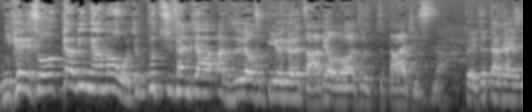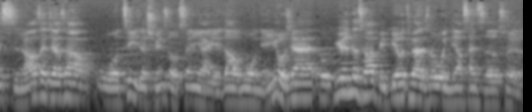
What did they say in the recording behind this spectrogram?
你可以说干你娘吗，我就不去参加啊。可是要是 B O 就砸掉的话，就就大家一起死啊。对，就大家一起死，然后再加上我自己的选手生涯也到末年，因为我现在，因为那时候比 BOTY 的时候，我已经要三十二岁了。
